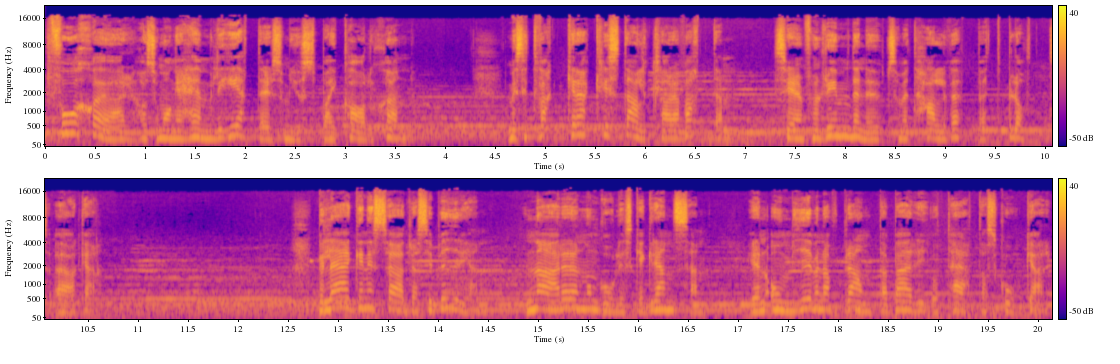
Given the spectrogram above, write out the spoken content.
Få sjöar har så många hemligheter som just Baikalsjön. Med sitt vackra kristallklara vatten ser den från rymden ut som ett halvöppet blått öga. Belägen i södra Sibirien, nära den mongoliska gränsen, är den omgiven av branta berg och täta skogar.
